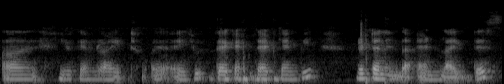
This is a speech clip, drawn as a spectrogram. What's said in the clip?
Uh, you can write you, that, can, that can be written in the end like this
